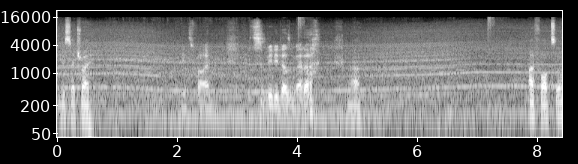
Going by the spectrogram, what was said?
At least I try. It's fine. It really doesn't matter. Yeah. I thought so.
